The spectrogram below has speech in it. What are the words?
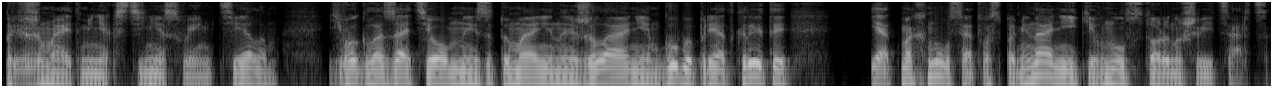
прижимает меня к стене своим телом, его глаза темные, затуманенные желанием, губы приоткрыты. Я отмахнулся от воспоминаний и кивнул в сторону швейцарца.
